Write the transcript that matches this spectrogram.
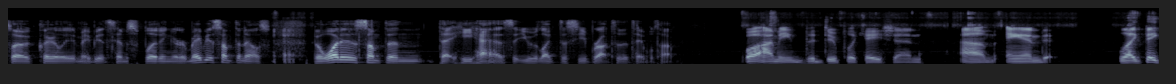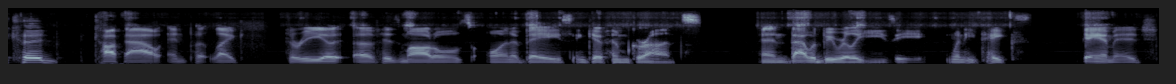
so clearly maybe it's him splitting or maybe it's something else. But what is something that he has that you would like to see brought to the tabletop? Well, I mean, the duplication, um, and like they could cop out and put like three of his models on a base and give him grunts, and that would be really easy when he takes damage.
